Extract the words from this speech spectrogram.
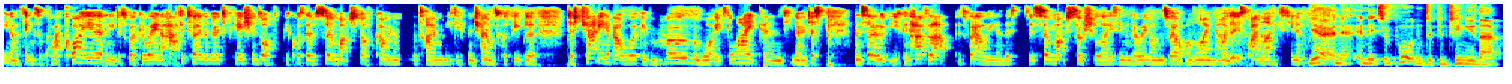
you know, things are quite quiet and you're just working away. And I have to turn the notifications off because there was so much stuff coming on all the time in these different channels because people are just chatting about working from home and what it's like. And, you know, just, and so you can have that as well. You know, there's, there's so much socializing going on as well online now. It's quite nice, you know. Yeah. And, and it's important to continue that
